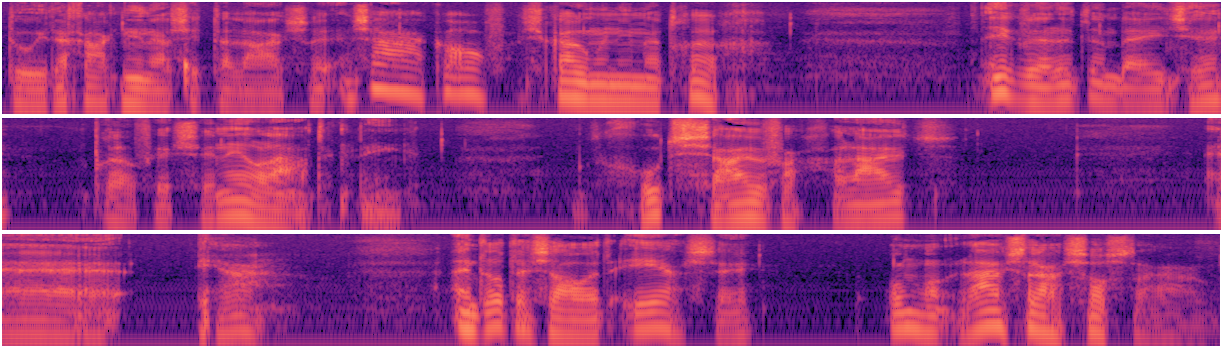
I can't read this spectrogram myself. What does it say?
doe je, daar ga ik niet naar zitten luisteren. En ze haken af. Ze komen niet meer terug. Ik wil het een beetje professioneel laten klinken. Goed zuiver geluid. Uh, ja. En dat is al het eerste. Om luisteraars vast te houden.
